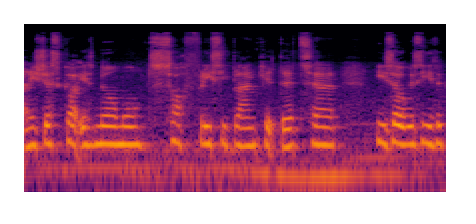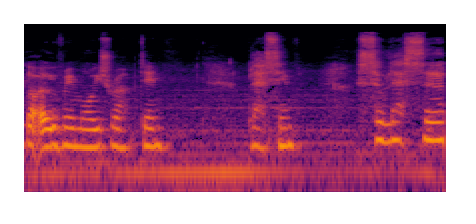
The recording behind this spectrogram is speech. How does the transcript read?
And he's just got his normal soft fleecy blanket that uh, he's always either got over him or he's wrapped in. Bless him. So let's uh,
